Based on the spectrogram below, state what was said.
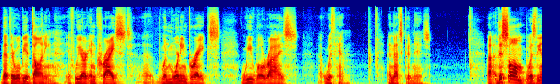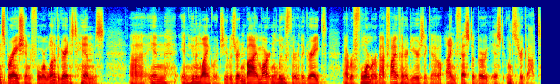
that there will be a dawning. If we are in Christ, uh, when morning breaks, we will rise uh, with him. And that's good news. Uh, this psalm was the inspiration for one of the greatest hymns uh, in, in human language. It was written by Martin Luther, the great uh, reformer, about 500 years ago. Ein fester Burg ist unser Gott.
